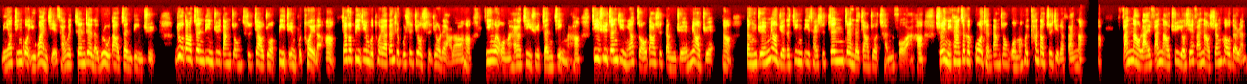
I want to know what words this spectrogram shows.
你要经过一万劫才会真正的入到正定句，入到正定句当中是叫做必进不退了啊，叫做必进不退啊，但是不是就此就了了哈，因为我们还要继续增进嘛哈，继续增进，你要走到是等觉妙觉啊，等觉妙觉的境地才是真正的叫做成佛啊哈，所以你看这个过程当中，我们会看到自己的烦恼。烦恼来烦恼去，有些烦恼深厚的人，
